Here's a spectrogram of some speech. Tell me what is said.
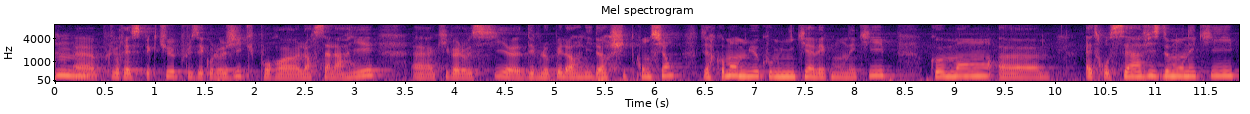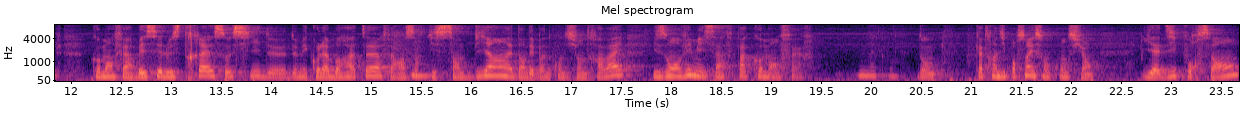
hmm. euh, plus respectueux, plus écologique pour euh, leurs salariés, qui veulent aussi développer leur leadership conscient, c'est-à-dire comment mieux communiquer avec mon équipe, comment être au service de mon équipe, comment faire baisser le stress aussi de, mes collaborateurs, faire en sorte hmm. qu'ils se sentent bien et dans des bonnes conditions de travail. Ils ont envie, mais ils ne savent pas comment faire. Donc, 90% ils sont conscients. Il y a 10%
